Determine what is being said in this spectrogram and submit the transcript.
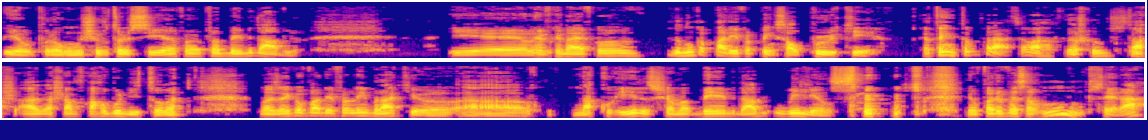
Eu, por algum motivo, torcia pra, pra BMW. E é, eu lembro que na época eu nunca parei para pensar o porquê. Até então, pra, sei lá, acho que eu achava o carro bonito, né? Mas aí que eu parei para lembrar que a, na corrida se chama BMW Williams. eu parei pra pensar, hum, será?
